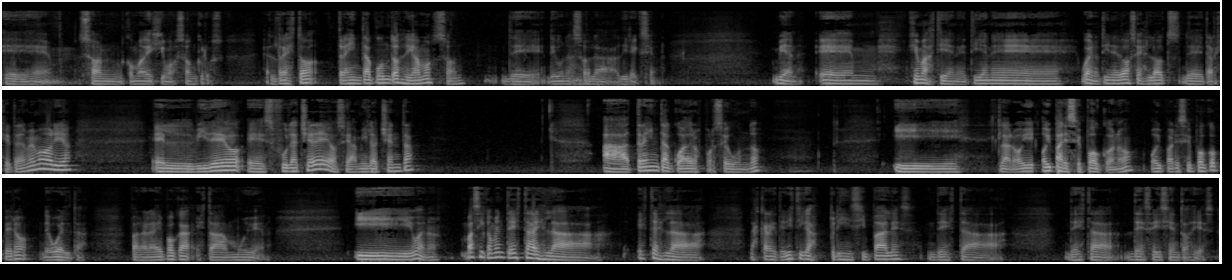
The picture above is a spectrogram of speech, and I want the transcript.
eh, son, como dijimos, son cruz. El resto, 30 puntos, digamos, son de, una sola dirección. Bien, eh, ¿qué más tiene? Tiene, bueno, tiene dos slots de tarjeta de memoria. El video es Full HD, o sea, 1080 a 30 cuadros por segundo. Y claro, hoy, hoy parece poco, ¿no? Hoy parece poco, pero de vuelta. Para la época está muy bien. Y bueno, básicamente esta es la. Esta es la. las características principales de esta. De esta D610.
